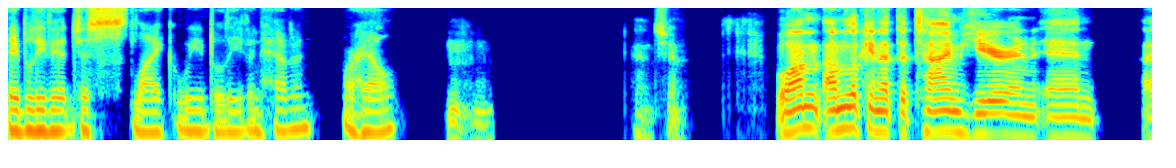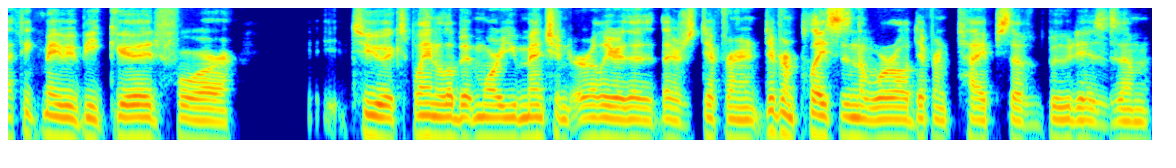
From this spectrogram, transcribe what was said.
they believe it just like we believe in heaven or hell. Mm-hmm. gotcha. Well i'm i'm looking at the time here and and i think maybe be good for to explain a little bit more you mentioned earlier that there's different different places in the world different types of buddhism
